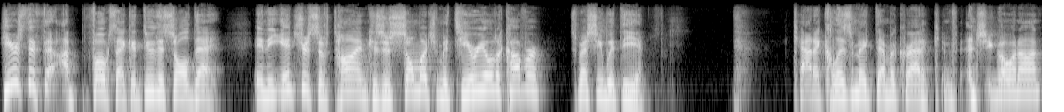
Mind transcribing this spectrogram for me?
Here's the uh, folks, I could do this all day. In the interest of time, because there's so much material to cover, especially with the cataclysmic Democratic convention going on.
